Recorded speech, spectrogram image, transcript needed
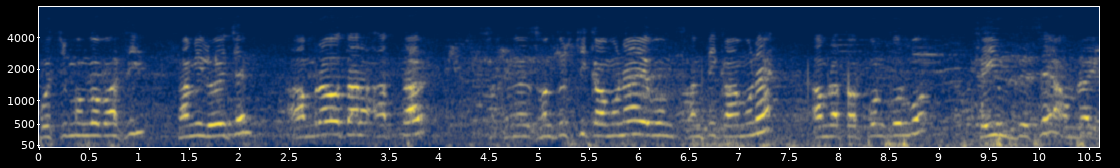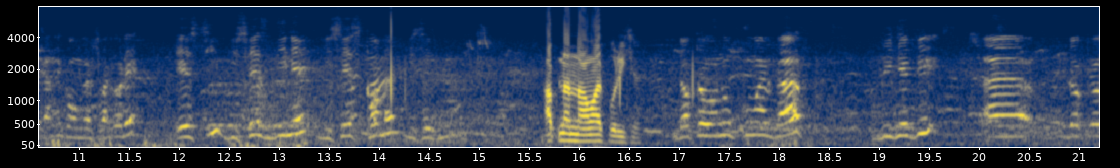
পশ্চিমবঙ্গবাসী সামিল হয়েছেন। আমরাও তার আত্মার সন্তুষ্টি কামনা এবং শান্তি কামনায় আমরা তর্পণ করব। সেই উদ্দেশ্যে আমরা এখানে গঙ্গাসাগরে এসছি। বিশেষ দিনে বিশেষ ক্ষণে বিশেষ। আপনার নাম আর পরিচয়? Doctor Anup Kumar Das BJP doctor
